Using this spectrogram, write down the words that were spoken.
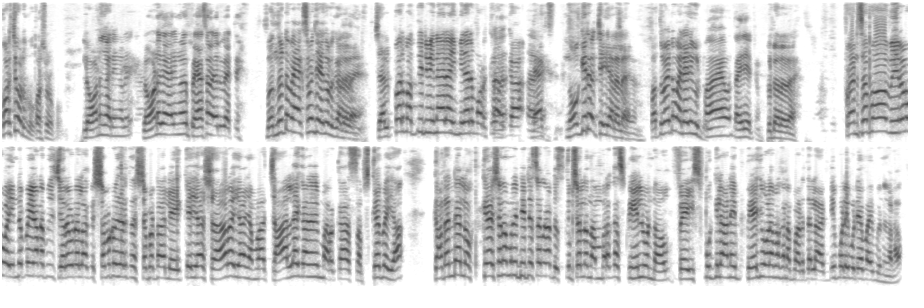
കുറച്ച് കൊടുക്കും. കുറച്ച് കൊടുക്കും. ലോണ് കാര്യങ്ങൾ? ലോണ് കാര്യങ്ങൾ പ്രേസം ആയാലും പറ്റേ വന്നിട്ട് മാക്സിമം ചെയ്ത് കൊടുക്കാല്ലേ ചിലപ്പോ ഒരു പത്ത് ഇരുപതിനായിരം അമ്പതിനായിരം മുടക്കി നോക്കിട്ട് ചെയ്യാലല്ലേ? പത്ത് പേര് മൈലേജും കിട്ടും. കിട്ടുമല്ലേ ഫ്രണ്ട്സ് അപ്പോ വീരൾ വൈൻഡപ്പ് ചെയ്യാണ് അപ്പൊ ഈ ചെറിയ എല്ലാവർക്കും ഇഷ്ടപ്പെട്ടു വിചാരിക്കുന്നത് ഇഷ്ടപ്പെട്ട ലൈക്ക് ചെയ്യുക ഷെയർ ചെയ്യുക. നമ്മളെ ചാനലിലേക്ക് മറക്കുക സബ്സ്ക്രൈബ് ചെയ്യുക. കടന്റെ ലൊക്കേഷൻ നമ്മൾ ഡീറ്റെയിൽസ് ഒക്കെ ഡിസ്ക്രിപ്ഷനിലെ നമ്പറൊക്കെ സ്ക്രീനിലും ഉണ്ടാവും. ഫേസ്ബുക്കിലാണ് ഈ പേജ് പോലെ നമുക്ക് അടുത്തുള്ള അടിപൊളി വീഡിയോ വീണ് കാണാം.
